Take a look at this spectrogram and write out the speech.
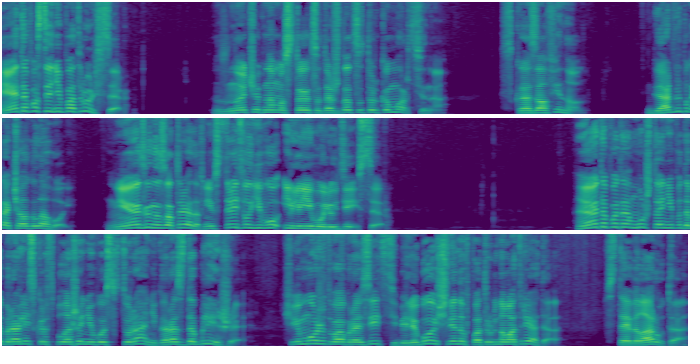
«Это последний патруль, сэр». «Значит, нам остается дождаться только Мартина», — сказал Фенон. Гарден покачал головой. «Ни один из отрядов не встретил его или его людей, сэр». «Это потому, что они подобрались к расположению войск Цурани гораздо ближе, чем может вообразить себе любой из членов патрульного отряда», — вставила Арута.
